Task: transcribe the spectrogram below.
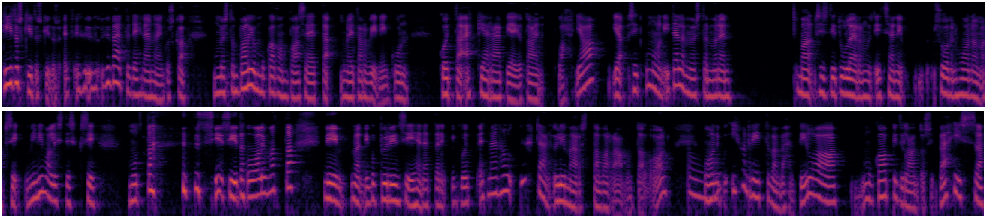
kiitos, kiitos, kiitos. Et hy- hyvä, että tehdään näin, koska mun mielestä on paljon mukavampaa se, että mun ei tarvii niin kuin koittaa äkkiä rääpiä jotain lahjaa. Ja sitten kun mulla on itsellä myös tämmöinen, mä oon siis tituleerannut itseäni Suomen huonoimmaksi minimalistiseksi, mutta si- siitä huolimatta, niin mä niin kuin pyrin siihen, että, niin kuin, että mä en halua yhtään ylimääräistä tavaraa mun taloon. Mm. Mulla on niin kuin ihan riittävän vähän tilaa, mun kaappitila on tosi vähissä,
